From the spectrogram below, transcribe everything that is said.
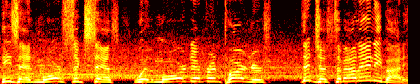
He's had more success with more different partners than just about anybody.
